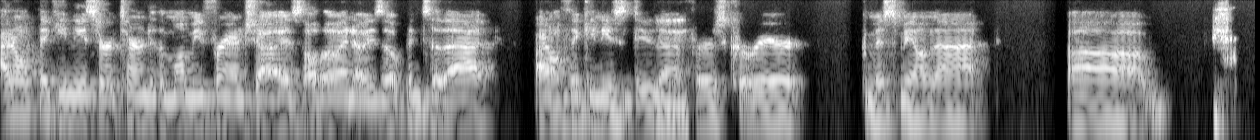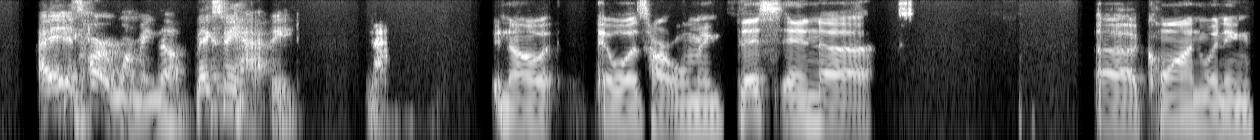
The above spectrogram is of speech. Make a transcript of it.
I don't think he needs to return to the Mummy franchise, although I know he's open to that. I don't think he needs to do that Mhm. for his career. Miss me on that. Um, I, it's heartwarming though. Makes me happy. You know, it was heartwarming. This and uh, uh, Quan winning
